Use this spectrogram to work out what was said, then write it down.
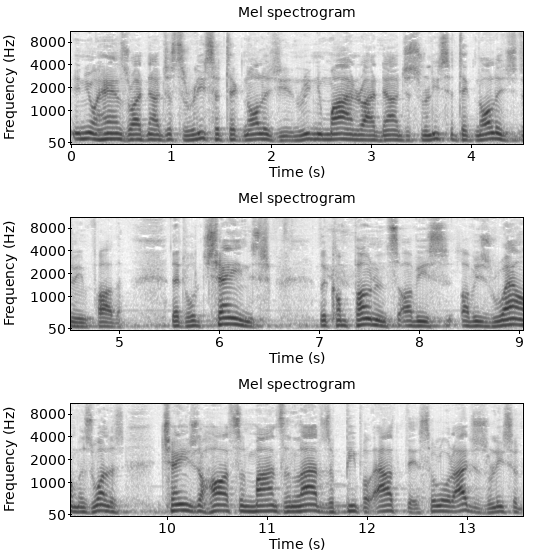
in your hands right now just release a technology and in your mind right now just release a technology to him father that will change the components of his of his realm as well as change the hearts and minds and lives of people out there. So lord i just release it.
